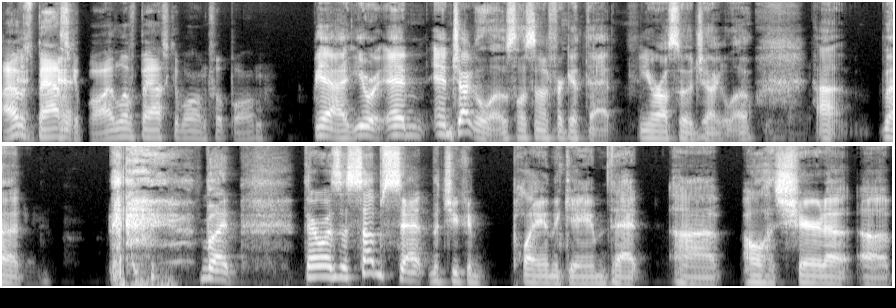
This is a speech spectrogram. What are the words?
I was basketball. I love basketball and football. Yeah, you were and and juggalos. Let's not forget that you're also a juggalo. Uh, but but there was a subset that you could play in the game that uh, all shared a, a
